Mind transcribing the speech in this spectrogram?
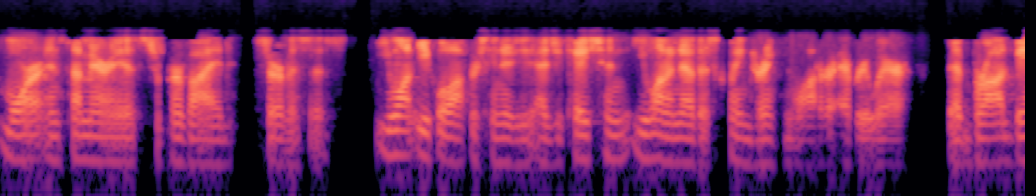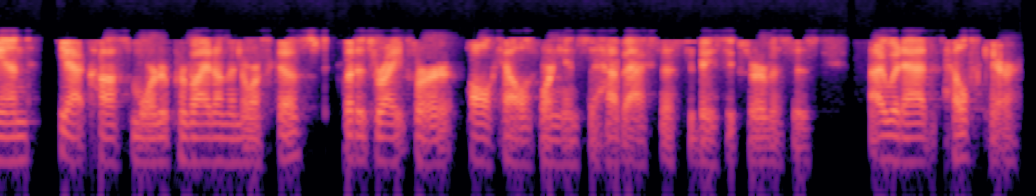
more in some areas to provide services. You want equal opportunity to education. You want to know there's clean drinking water everywhere. That broadband, yeah, it costs more to provide on the North Coast, but it's right for all Californians to have access to basic services. I would add healthcare.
